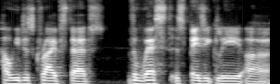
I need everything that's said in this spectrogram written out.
how he describes that the West is basically uh,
